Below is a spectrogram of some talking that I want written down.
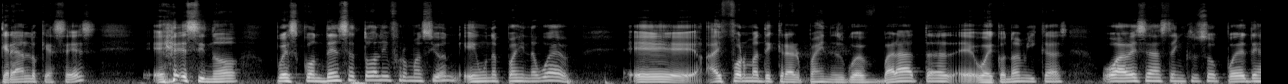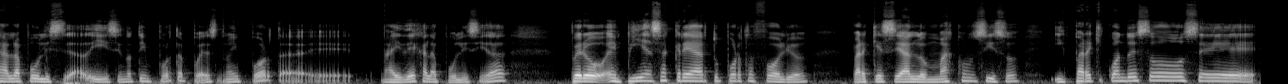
crean lo que haces eh, sino pues condensa toda la información en una página web. Eh, hay formas de crear páginas web baratas eh, o económicas o a veces hasta incluso puedes dejar la publicidad y si no te importa pues no importa ahí deja la publicidad pero empieza a crear tu portafolio para que sea lo más conciso y para que cuando eso se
